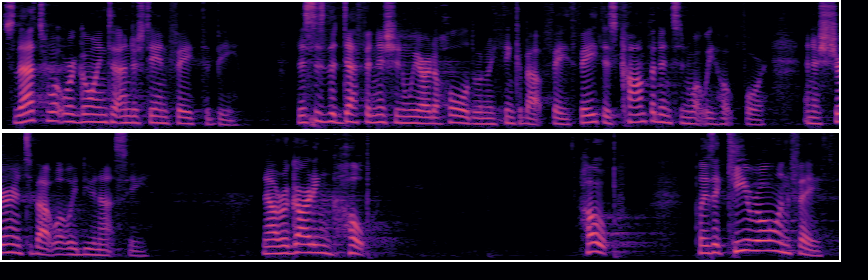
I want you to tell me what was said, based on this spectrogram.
So that's what we're going to understand faith to be. This is the definition we are to hold when we think about faith. Faith is confidence in what we hope for and assurance about what we do not see. Now, regarding hope, hope plays a key role in faith.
